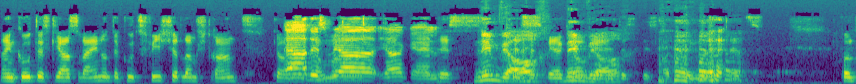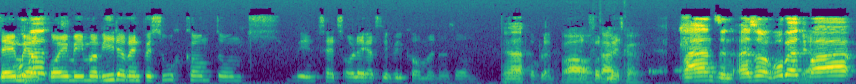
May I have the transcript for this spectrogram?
ein gutes Glas Wein und ein gutes Fischerl am Strand. Ja, das wäre ja geil. Das, Nehmen wir das auch. Wär, Nehmen wir auch. Das, das Von dem her freue ich mich immer wieder, wenn Besuch kommt und seid alle herzlich willkommen. Also, ja. Problem. Wow, danke. Wahnsinn. Also Robert ja. war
